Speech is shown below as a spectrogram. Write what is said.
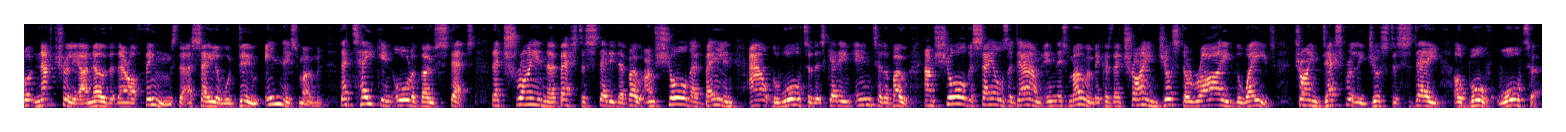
but naturally, I know that there are things that a sailor would do in this moment. They're taking all of those steps. They're trying their best to steady their boat. I'm sure they're bailing out the water that's getting into the boat. I'm sure the sails are down in this moment because they're trying just to ride the waves, trying desperately just to stay above water.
